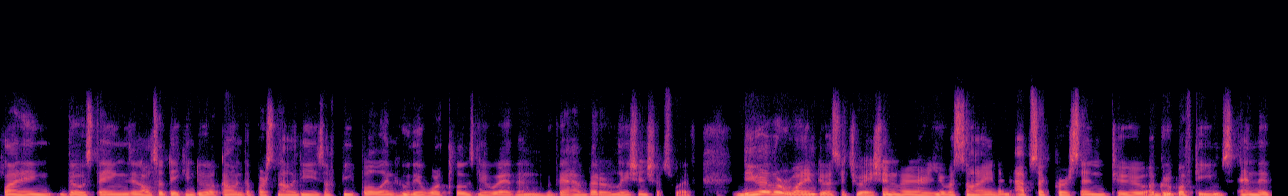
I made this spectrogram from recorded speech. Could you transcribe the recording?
planning those things and also take into account the personalities of people and who they work closely with and who they have better relationships with. Do you ever run into a situation where you've assigned an AppSec person to a group of teams and the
